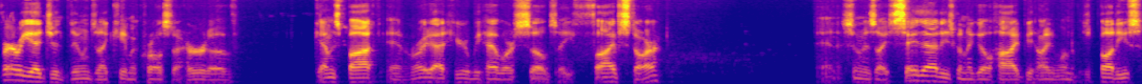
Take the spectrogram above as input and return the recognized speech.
very edge of the dunes, and I came across a herd of Gemsbok, and right out here we have ourselves a five star. And as soon as I say that, he's going to go hide behind one of his buddies.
